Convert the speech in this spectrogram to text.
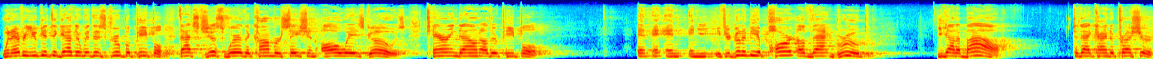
Whenever you get together with this group of people, that's just where the conversation always goes, tearing down other people. And, and, and you, if you're going to be a part of that group, you got to bow to that kind of pressure.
